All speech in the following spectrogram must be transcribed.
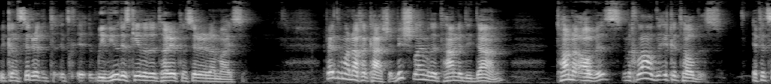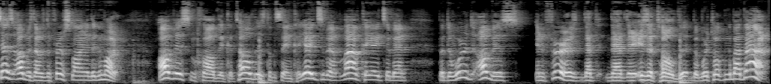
we consider it, it, we view this kilo the Torah considered a maisa. Fragt man nach Akasha, Bishleim the Tana Didan, Tana Ovis, Michlal the Ikka told. If it says Ovis, that was the first line of the Gemara. Ovis, Michlal the Ikka told us, to the saying Kayayitzeben, Lav Kayayitzeben, but the word Ovis infers that, that there is a tolda, but we're talking about that.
